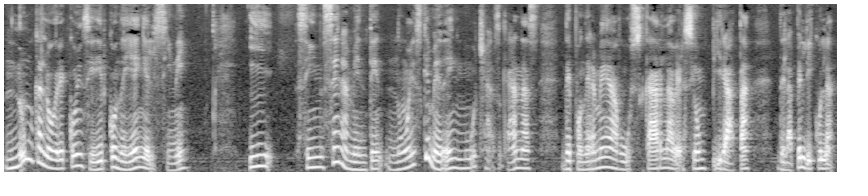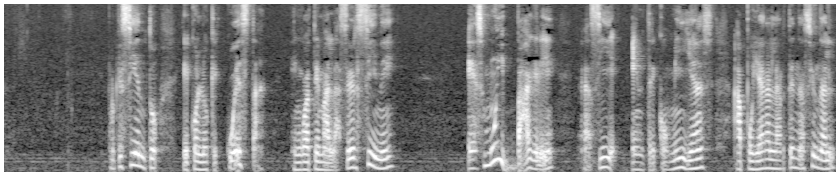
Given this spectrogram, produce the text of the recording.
nunca logré coincidir con ella en el cine y sinceramente no es que me den muchas ganas de ponerme a buscar la versión pirata de la película, porque siento que con lo que cuesta en Guatemala hacer cine, es muy bagre, así entre comillas, apoyar al arte nacional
